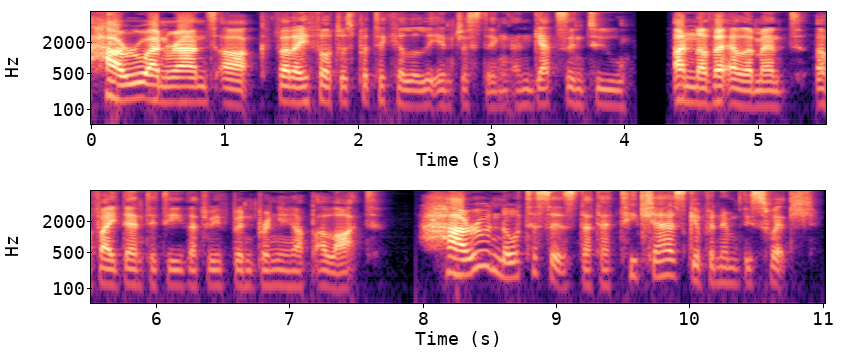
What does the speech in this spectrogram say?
Haru and Ran's arc that I thought was particularly interesting and gets into another element of identity that we've been bringing up a lot. Haru notices that a teacher has given him the switch.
